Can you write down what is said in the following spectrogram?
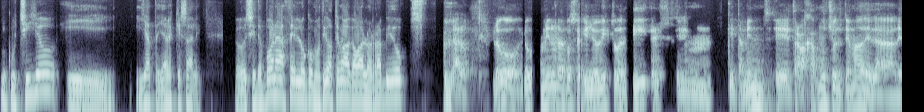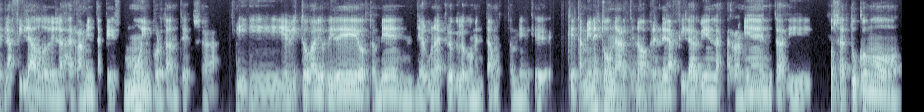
mi cuchillo y, y ya está, ya ves que sale. Pero si te pones a hacerlo como, tío, tengo que acabarlo rápido. claro. Luego, luego también una cosa que yo he visto en ti es em, que también eh, trabajas mucho el tema de la, del afilado de las herramientas, que es muy importante, o sea, y he visto varios videos también, y alguna vez creo que lo comentamos también, que, que también es todo un arte, ¿no? Aprender a afilar bien las herramientas y, o sea, tú cómo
